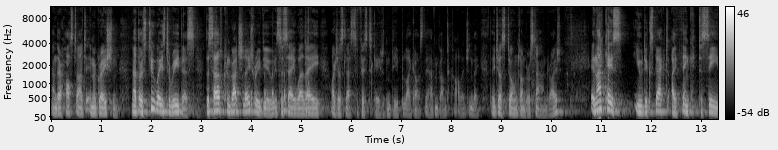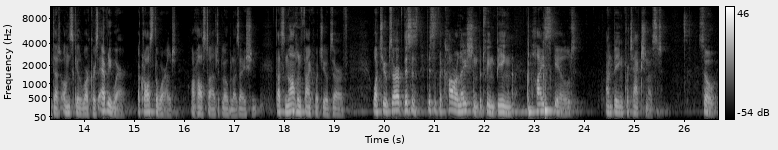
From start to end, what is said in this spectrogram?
and they're hostile to immigration. Now, there's two ways to read this. The self congratulatory view is to say, well, they are just less sophisticated than people like us. They haven't gone to college and they, they just don't understand, right? In that case, you'd expect, I think, to see that unskilled workers everywhere across the world are hostile to globalization. That's not, in fact, what you observe. What you observe, this is, this is the correlation between being high skilled and being protectionist. So,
